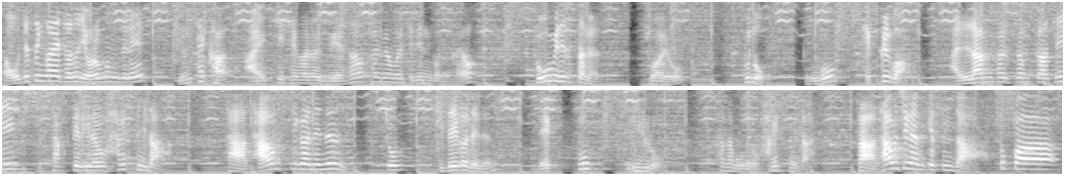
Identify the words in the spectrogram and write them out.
아, 어쨌든 간에 저는 여러분들의 윤택한 IT 생활을 위해서 설명을 드리는 거니까요. 도움이 되셨다면 좋아요, 구독, 그리고 댓글과 알람 설정까지 부탁드리도록 하겠습니다. 자, 다음 시간에는 좀 기대가 되는 맥북 리뷰로 찾아보도록 하겠습니다. 자, 다음 시간에 뵙겠습니다. 뚝바!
